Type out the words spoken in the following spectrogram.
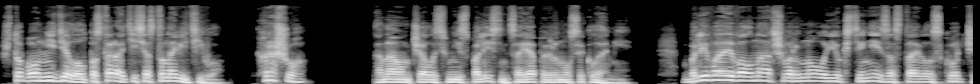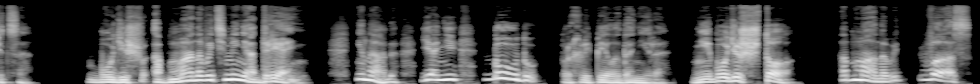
чтобы он не делал, постарайтесь остановить его». «Хорошо». Она умчалась вниз по лестнице, а я повернулся к Ламии. Болевая волна отшвырнула ее к стене и заставила скорчиться. «Будешь обманывать меня, дрянь!» «Не надо, я не буду!» — прохрипела Данира. «Не будешь что?» «Обманывать вас!»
